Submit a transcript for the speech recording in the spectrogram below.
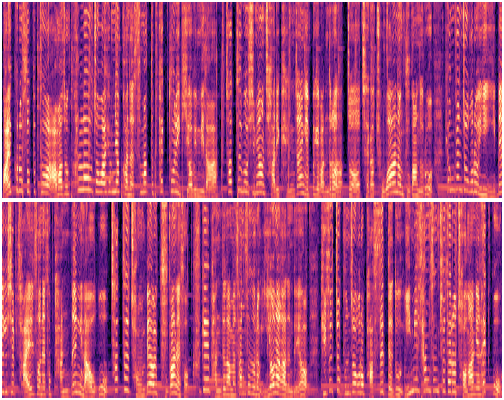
마이크로소프트와 아마존 클라우저와 협력하는 스마트 팩토리 기업입니다. 차트 보시면 자리 굉장히 예쁘게 만들어 놨죠. 제가 좋아하는 구간으로 평균적으로 이 224일선에서 반등이 나오고 차트 정배열 구간에서 크게 반등하면 상승 흐름 이어나가는데요. 기술적 분석으로 봤을 때도 이미 상승 추세로 전환을 했고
